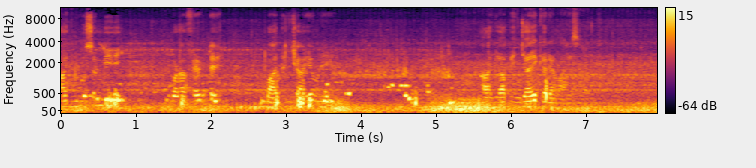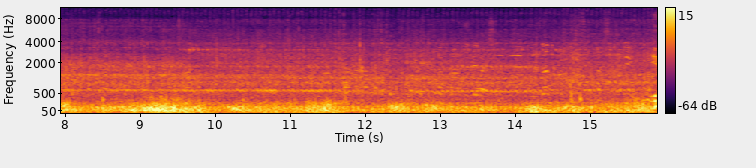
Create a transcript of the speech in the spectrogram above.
आज मौसम भी बड़ा फेक्ट है, बादल छाए हुए हैं। आज आप इंजॉय करें हमारे साथ ये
